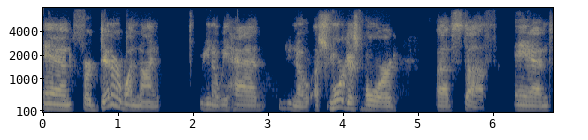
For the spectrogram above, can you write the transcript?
And for dinner one night, you know, we had, you know, a smorgasbord of stuff. And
